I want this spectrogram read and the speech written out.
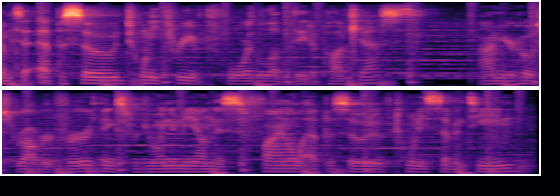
Welcome to episode 23 of the For the Love Data podcast. I'm your host, Robert Furr. Thanks for joining me on this final episode of 2017.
